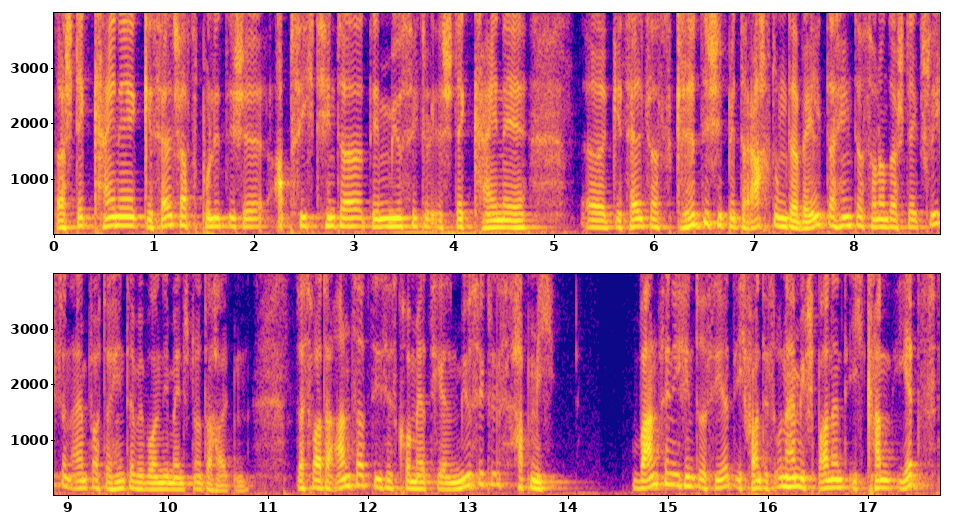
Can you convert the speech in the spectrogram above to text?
Da steckt keine gesellschaftspolitische Absicht hinter dem Musical, es steckt keine äh, gesellschaftskritische Betrachtung der Welt dahinter, sondern da steckt schlicht und einfach dahinter, wir wollen die Menschen unterhalten. Das war der Ansatz dieses kommerziellen Musicals, hat mich wahnsinnig interessiert. Ich fand es unheimlich spannend. Ich kann jetzt,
